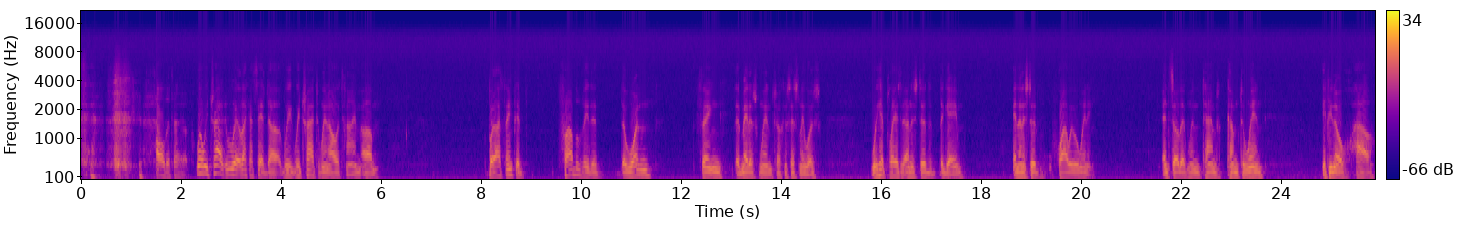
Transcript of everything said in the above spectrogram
all the time. Well, we tried. Well, like I said, uh, we we tried to win all the time. Um, but I think that probably the the one thing that made us win so consistently was we had players that understood the game and understood why we were winning. And so that when times come to win, if you know how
